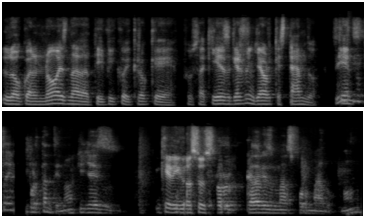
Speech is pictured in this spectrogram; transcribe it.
lo cual no es nada típico y creo que pues aquí es Gershwin ya orquestando. Sí, Tien- eso está importante, ¿no? Aquí ya es que digo, sus... cada vez más formado, ¿no?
